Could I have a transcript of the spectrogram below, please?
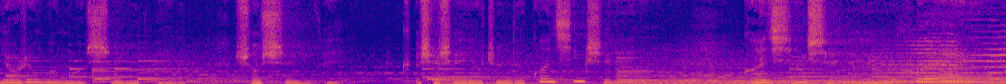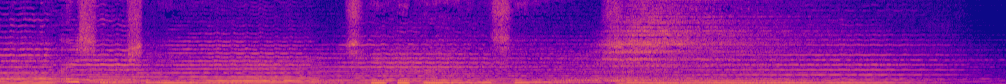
有人问我是与非，说是与非，可是谁又真的关心谁？关心谁会关心谁？谁会关心谁？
